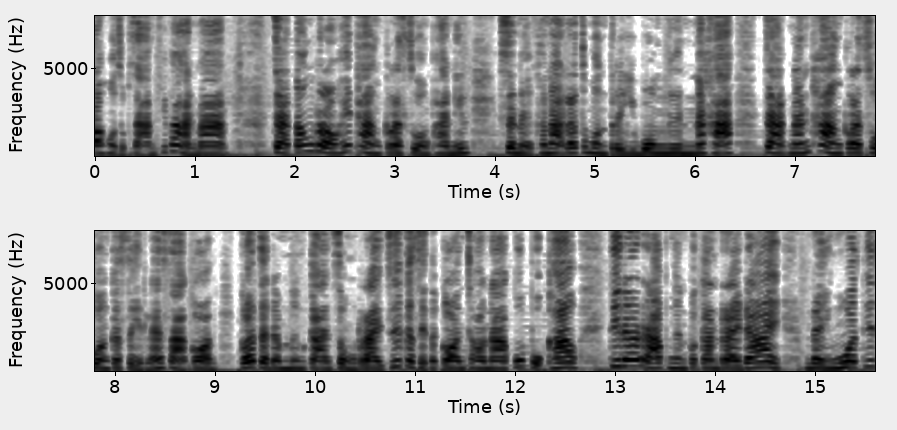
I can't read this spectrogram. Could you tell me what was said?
2563 ที่ผ่านมา จะต้องรอให้ทางกระทรวงพาณิชย์เสนอคณะรัฐมนตรีวงเงินนะคะ จากนั้นทางกระทรวงเกษตรและสหกรณ์ก็จะดำเนินการส่งรายชื่อเกษตรกรชาวนาผู้ปลูกข้าว ที่ได้รับเงินประกันรายได้ ในงวดที่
